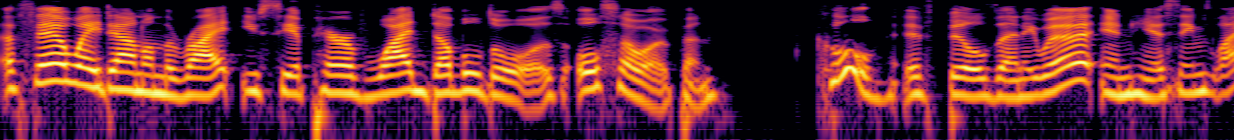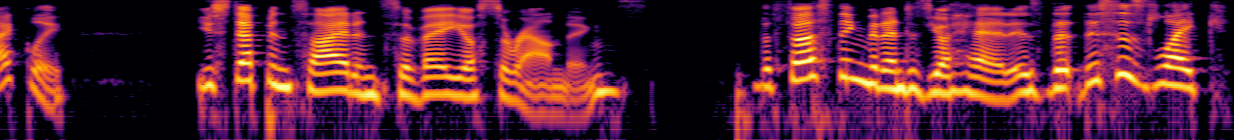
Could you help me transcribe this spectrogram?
A fair way down on the right, you see a pair of wide double doors, also open. Cool, if Bill's anywhere, in here seems likely. You step inside and survey your surroundings. The first thing that enters your head is that this is like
